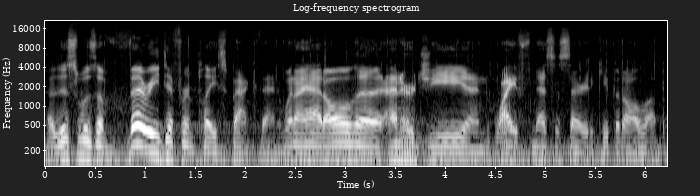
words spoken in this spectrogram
Now, this was a very different place back then, when I had all the energy and wife necessary to keep it all up.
